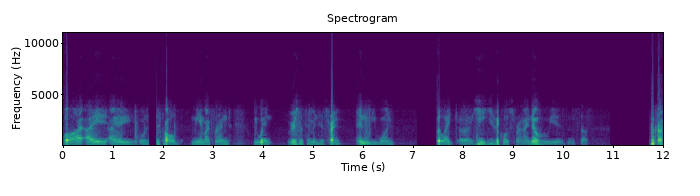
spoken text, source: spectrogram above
Well, I, I, I, what is it called? Me and my friend, we went versus him and his friend, and we won. But like, uh, he, he's a close friend. I know who he is and stuff. Okay.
